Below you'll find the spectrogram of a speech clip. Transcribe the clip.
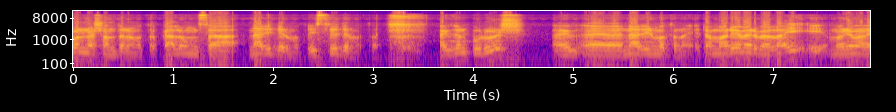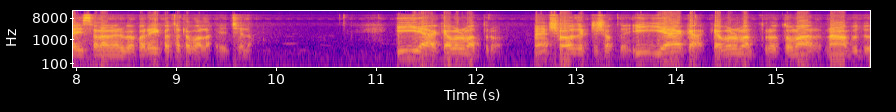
কন্যা সন্তানের মতো। কালুংসা নারীদের মতো, স্ত্রীদের মতো। একজন পুরুষ নারীর মতো নয়। এটা মরিয়মের বেলায় মরিয়ম আলাই ইসলামের ব্যাপারে এই কথাটা বলা হয়েছিল। ইয়া কেবলমাত্র হ্যাঁ সহজ একটি শব্দ। ইয়াকা কেবলমাত্র তোমার, না আবুদু,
